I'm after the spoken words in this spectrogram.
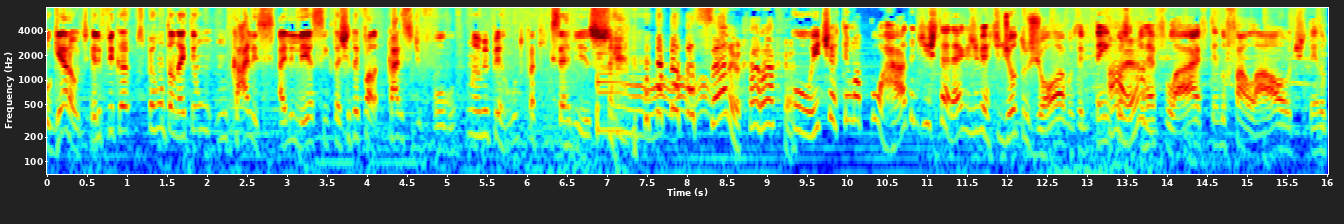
o Geralt, ele fica se perguntando. Aí tem um, um cálice, aí ele lê assim, que tá escrito e fala: Cálice de fogo. Eu me pergunto pra que que serve isso. Sério? Caraca. O Witcher tem uma porrada de easter eggs divertidos de outros jogos. Ele tem Ah, coisa é? do Half-Life, tem do Fallout, tem do,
